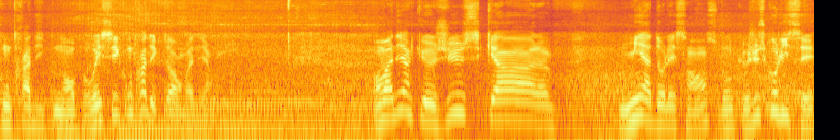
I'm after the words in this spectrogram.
contradictoire. Contradictoire, on va dire. On va dire que jusqu'à mi-adolescence, donc jusqu'au lycée,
